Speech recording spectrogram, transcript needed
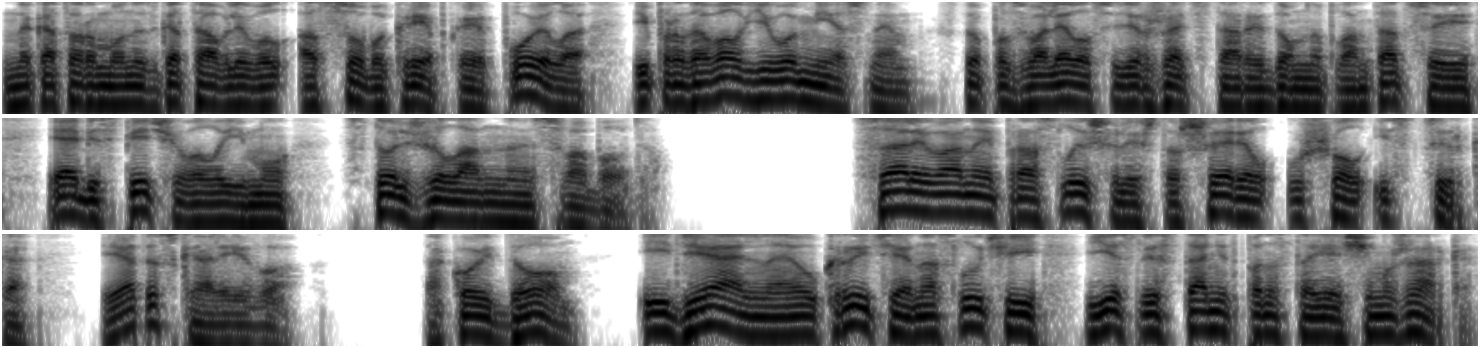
на котором он изготавливал особо крепкое пойло и продавал его местным, что позволяло содержать старый дом на плантации и обеспечивало ему столь желанную свободу. Салливаны прослышали, что Шерил ушел из цирка, и отыскали его. Такой дом Идеальное укрытие на случай, если станет по-настоящему жарко.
